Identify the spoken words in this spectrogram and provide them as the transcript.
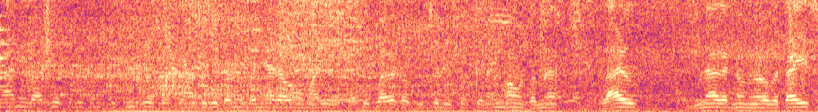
નાની વાગ્યા સુધી પણ શૂટિંગ છે. ત્યાં સુધી તમે બન્યા રહો. અમારી પ્રદીપ ભારત ઓફિશિયલ યુટ્યુબ ચેનલમાં હું તમને લાઈવ જુનાગઢનો મેળો બતાવીશ.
